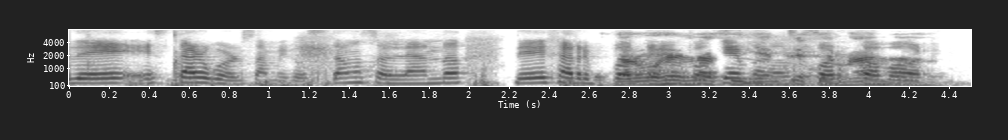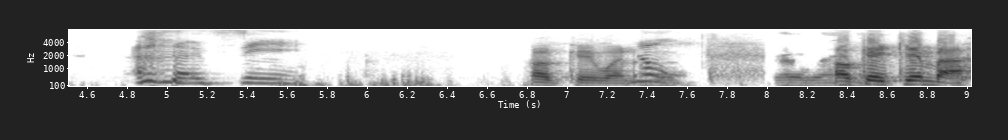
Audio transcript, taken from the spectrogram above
de Star Wars, amigos, estamos hablando de Harry Star Potter. Wars siguiente por semana. favor. sí. Ok, bueno. No, bueno. Ok, ¿quién va?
